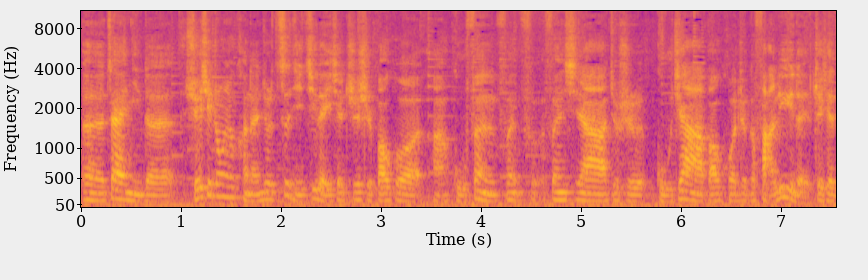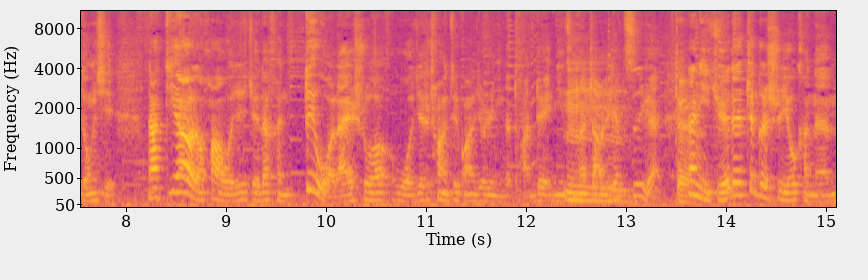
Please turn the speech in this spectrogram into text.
呃，在你的学习中有可能就是自己积累一些知识，包括啊、股份分分分析啊，就是股价啊，包括这个法律的这些东西。那第二的话，我就觉得很对我来说，我觉得创业最关键就是你的团队，你怎么找这些资源。嗯对那你觉得这个是有可能？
